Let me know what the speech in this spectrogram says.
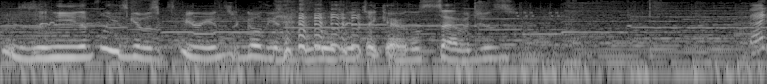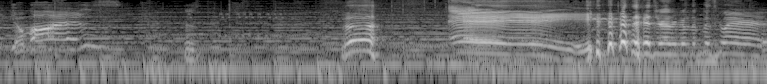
Zanita, please give us experience or go the end of the world. We'll take care of those savages. Thank you, boys. Ah. Hey! the driving of the square.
